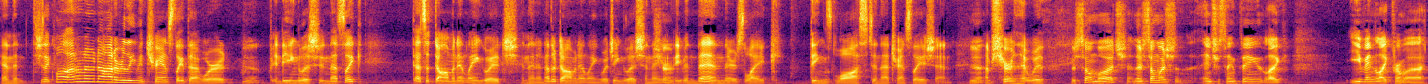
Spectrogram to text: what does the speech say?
And then she's like, Well, I don't even know how to really even translate that word Yeah. into English, and that's like, that's a dominant language, and then another dominant language, English, and they, Sure. even then there's like things lost in that translation. Yeah. I'm sure that with There's so much. There's so much interesting thing. Like, even like from a,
